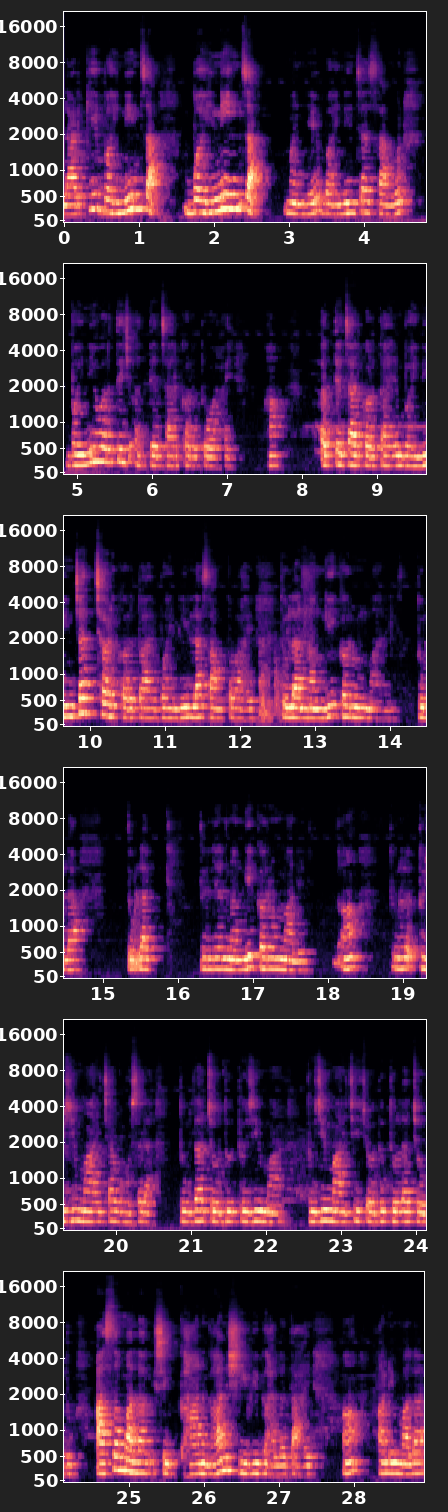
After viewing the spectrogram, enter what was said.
लाडकी बहिणींचा बहिणींचा म्हणजे बहिणींचा सांगून बहिणीवरतीच अत्याचार करतो आहे. हां अत्याचार करतो आहे बहिणींचाच छळ करतो आहे बहिणीला सांगतो आहे तुला नंगी करून मारेल तुला तुला तुला नंगी करून मारेल हां तुला तुझी मायच्या घोसड्या तुझा चोदू तुझी मा तुझी मायची चोदू तुला चोदू. असं मला शे घाण घाण शिवी घालत आहे हां? आणि मला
